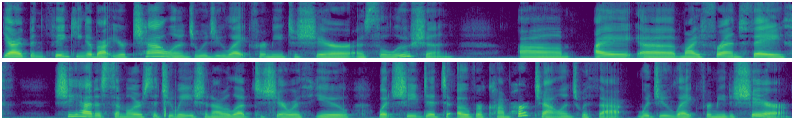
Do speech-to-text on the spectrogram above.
Yeah, I've been thinking about your challenge. Would you like for me to share a solution? Um, I, uh, my friend Faith, she had a similar situation. I would love to share with you what she did to overcome her challenge with that. Would you like for me to share?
